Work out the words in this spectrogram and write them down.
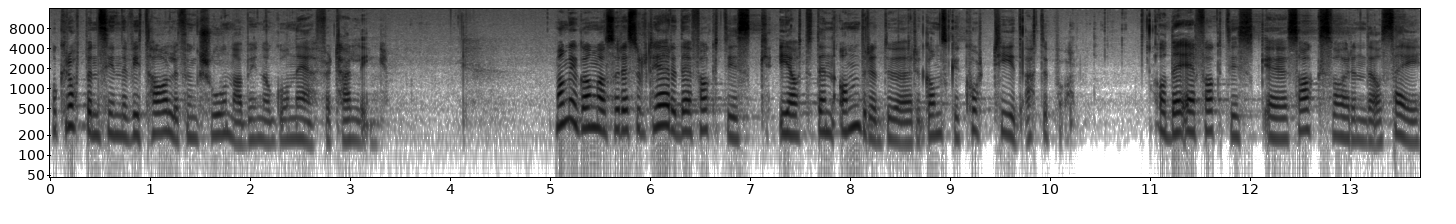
og kroppen sine vitale funksjoner begynner å gå ned for telling. Mange ganger så resulterer det faktisk i at den andre dør ganske kort tid etterpå. Og det er faktisk eh, saksvarende å si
